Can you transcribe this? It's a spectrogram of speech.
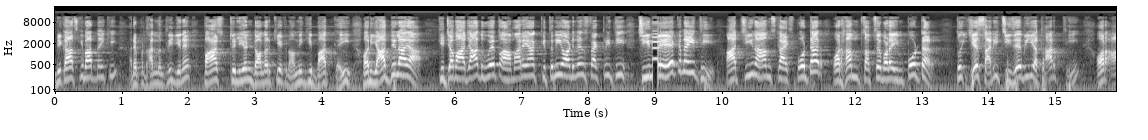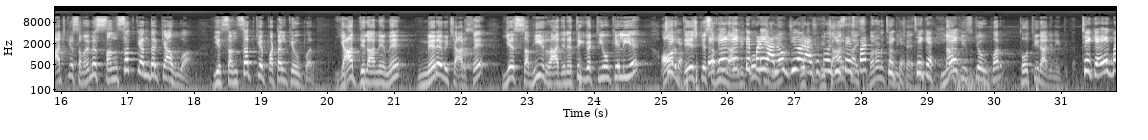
विकास की बात नहीं की। अरे, प्रधानमंत्री जी ने पाँच ट्रिलियन डॉलर की इकोनॉमी की बात कही और याद दिलाया कि जब आज़ाद हुए तो हमारे यहाँ कितनी ऑर्डिनेंस फैक्ट्री थी? चीन में एक नहीं थी। आज चीन आर्म्स का एक्सपोर्टर और हम सबसे बड़े इंपोर्टर तो ये सारी चीज़ें भी यथार्थ थी। और आज के समय में संसद के अंदर क्या हुआ? ये संसद के पटल के ऊपर याद दिलाने में मेरे विचार से ये सभी राजनीतिक व्यक्तियों के लिए और देश के सभी एक टिप्पणी आलोक जी और आशुतोष जी से इस पर- ठीक है, ठीक है। ना इसके ऊपर थोथी राजनीति ठीक है एक बार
